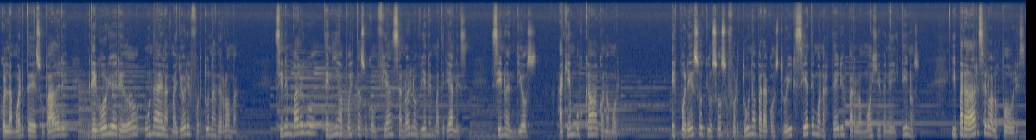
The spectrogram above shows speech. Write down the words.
Con la muerte de su padre, Gregorio heredó una de las mayores fortunas de Roma, sin embargo, tenía puesta su confianza no en los bienes materiales, sino en Dios, a quien buscaba con amor. Es por eso que usó su fortuna para construir siete monasterios para los monjes benedictinos y para dárselo a los pobres.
